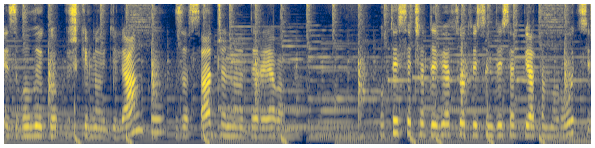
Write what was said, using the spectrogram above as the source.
із великою пришкільною ділянкою, засадженою деревами. У 1985 році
